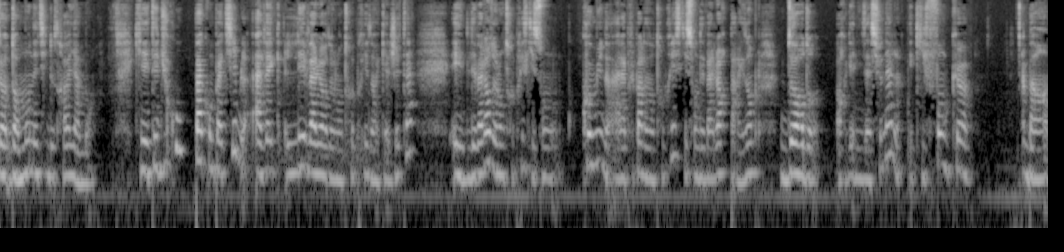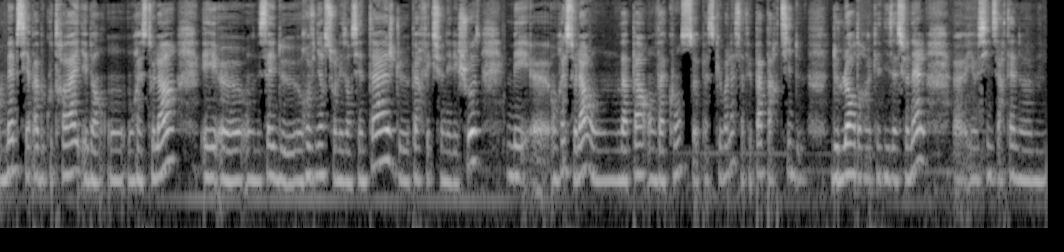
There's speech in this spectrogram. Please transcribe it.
dans, mon éthique de travail à moi, qui n'était du coup pas compatible avec les valeurs de l'entreprise dans laquelle j'étais, et les valeurs de l'entreprise qui sont communes à la plupart des entreprises, qui sont des valeurs par exemple d'ordre organisationnel, et qui font que ben même s'il n'y a pas beaucoup de travail, et eh ben on, reste là et euh, on essaye de revenir sur les anciennes tâches, de perfectionner les choses, mais euh, on reste là, on ne va pas en vacances parce que voilà, ça fait pas partie de, de l'ordre organisationnel. Euh, il y a aussi une certaine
